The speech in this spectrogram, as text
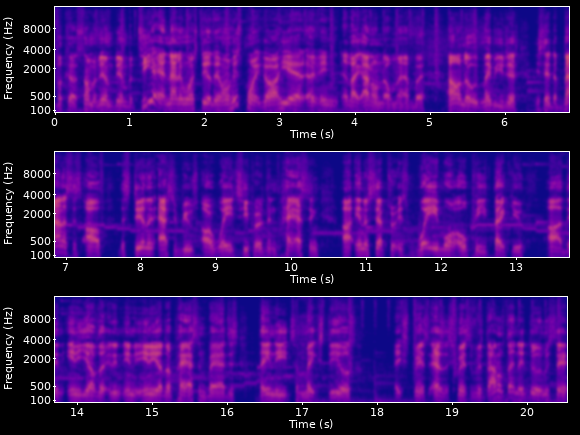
because some of them didn't, but T had 91 steel on his point guard. He had, I mean, like, I don't know, man, but I don't know. Maybe you just, he said the balance is off. The stealing attributes are way cheaper than passing. Uh, interceptor is way more OP, thank you, uh, than any other, than any, any other passing badges. They need to make steals expensive as expensive as I don't think they do. Let me say,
